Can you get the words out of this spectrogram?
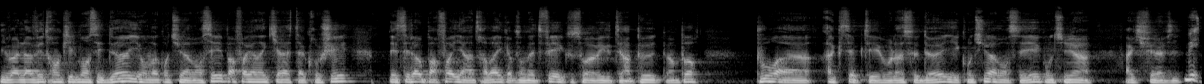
il va laver tranquillement ses deuils. Et on va continuer à avancer. Parfois, il y en a qui restent accrochés. Et c'est là où parfois il y a un travail qui a besoin d'être fait, que ce soit avec des thérapeutes, peu importe, pour euh, accepter voilà ce deuil et continuer à avancer, continuer à, à kiffer la vie. Mais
